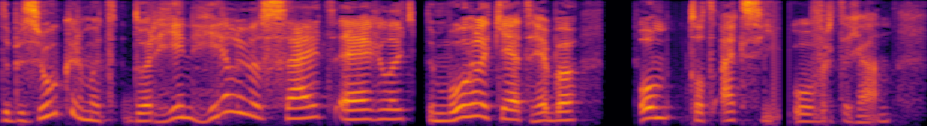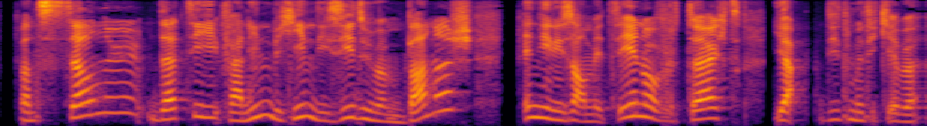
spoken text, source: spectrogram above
De bezoeker moet doorheen heel uw site eigenlijk de mogelijkheid hebben om tot actie over te gaan. Want stel nu dat hij van in het begin, die ziet uw banner en die is al meteen overtuigd, ja, dit moet ik hebben.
